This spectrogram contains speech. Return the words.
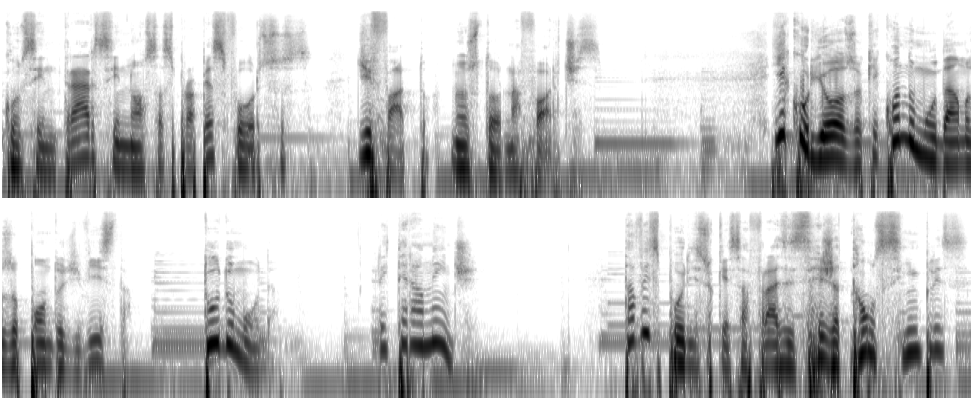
Concentrar-se em nossas próprias forças, de fato, nos torna fortes. E é curioso que quando mudamos o ponto de vista, tudo muda. Literalmente. Talvez por isso que essa frase seja tão simples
